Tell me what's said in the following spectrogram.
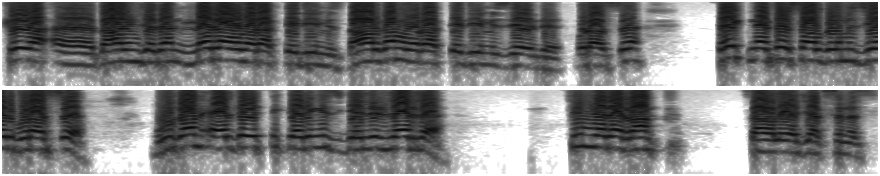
köy e, daha önceden mera olarak dediğimiz, dalgan olarak dediğimiz yerdi burası. Tek nefes aldığımız yer burası. Buradan elde ettikleriniz gelirlerle kimlere rant sağlayacaksınız?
